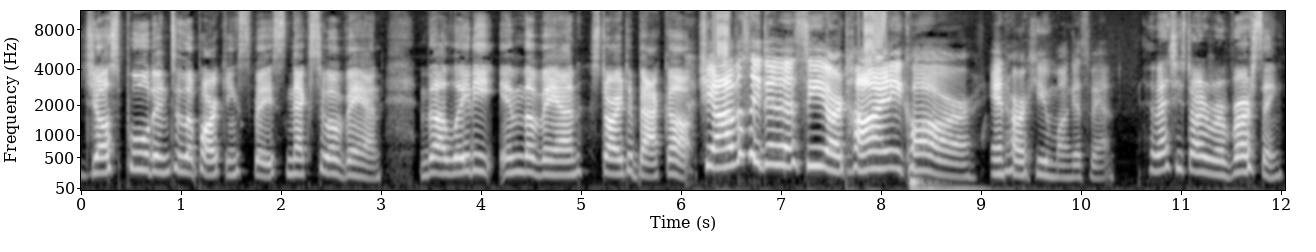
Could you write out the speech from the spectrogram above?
just pulled into the parking space next to a van. The lady in the van started to back up, She obviously didn't see our tiny car in her humongous van. And then she started reversing.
